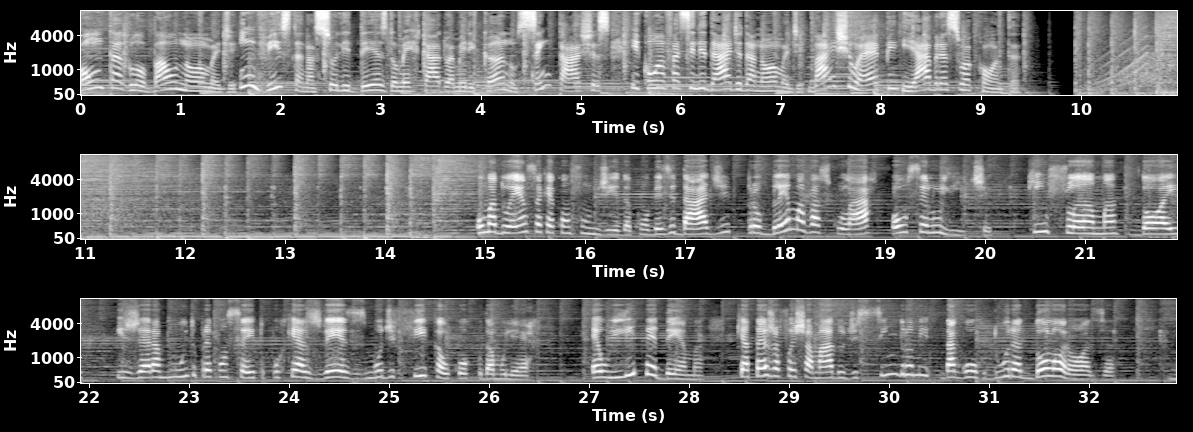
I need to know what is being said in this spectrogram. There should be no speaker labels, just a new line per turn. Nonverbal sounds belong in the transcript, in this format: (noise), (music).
Conta Global Nômade. Invista na solidez do mercado americano sem taxas e com a facilidade da Nômade. Baixe o app e abra sua conta.
Uma doença que é confundida com obesidade, problema vascular ou celulite, que inflama, dói e gera muito preconceito porque às vezes modifica o corpo da mulher. É o lipedema, que até já foi chamado de síndrome da gordura dolorosa.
